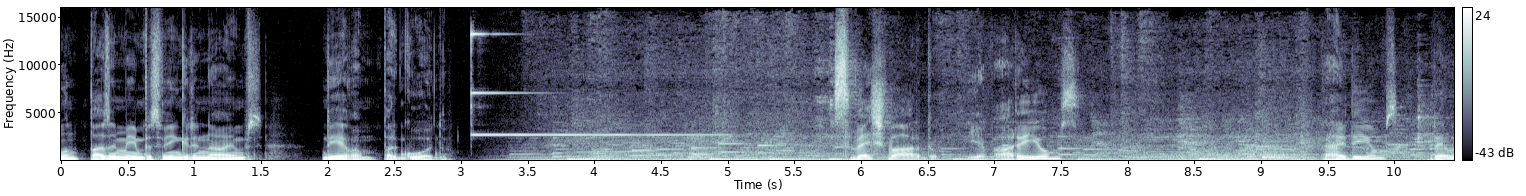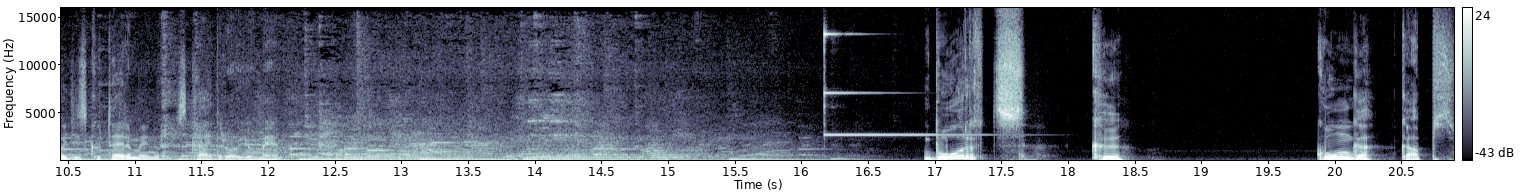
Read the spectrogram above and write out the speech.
un pazemības vingrinājums Dievam par godu. Svešvārdu ievārījums, raidījums reliģisku terminu skaidrojumiem. Burts, k, kunga kaps.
